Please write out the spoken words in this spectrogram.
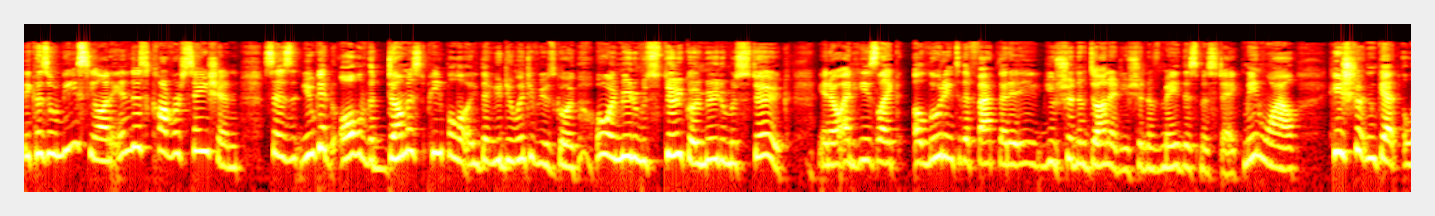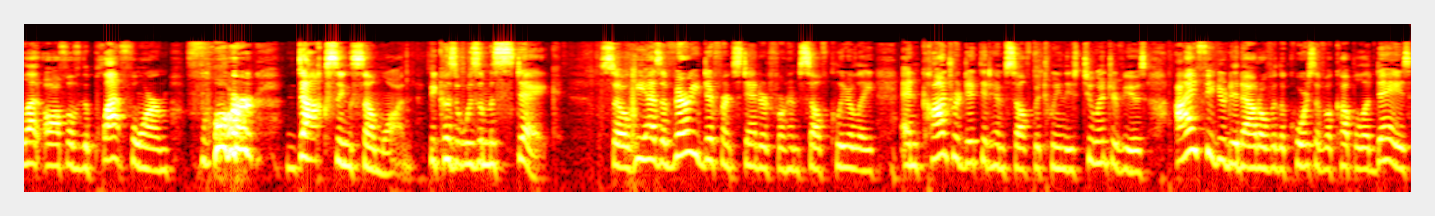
because Onision in this conversation says you get all of the dumbest people that you do interviews going, "Oh, I made a mistake. I made a mistake," you know, and he's like alluding to the fact that it, you shouldn't have done it. You shouldn't have made this mistake. Meanwhile he shouldn't get let off of the platform for doxing someone because it was a mistake. So he has a very different standard for himself, clearly, and contradicted himself between these two interviews. I figured it out over the course of a couple of days.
